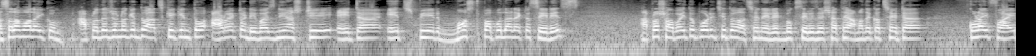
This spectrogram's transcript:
আসসালামু আলাইকুম। আপনাদের জন্য কিন্তু আজকে কিন্তু আরও একটা ডিভাইস নিয়ে আসছি। এটা এইচপির মোস্ট পপুলার একটা সিরিজ আপনারা সবাই তো পরিচিত আছেন এলেটবুক সিরিজের সাথে। আমাদের কাছে এটা কোরাই ফাইভ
